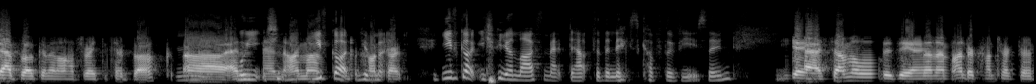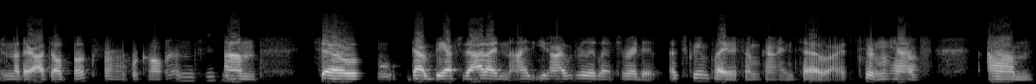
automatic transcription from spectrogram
that book, and then I'll have to write the third book. Mm. Uh, and, well, you, and I'm you've got your, you've got your life mapped out for the next couple of years, then. Yeah, so I'm a little busy, and then I'm under contract to another adult book for HarperCollins. Mm-hmm. Um, so that would be after that. I, I, you know, I would really like to write a, a screenplay of some kind. So I certainly have um,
